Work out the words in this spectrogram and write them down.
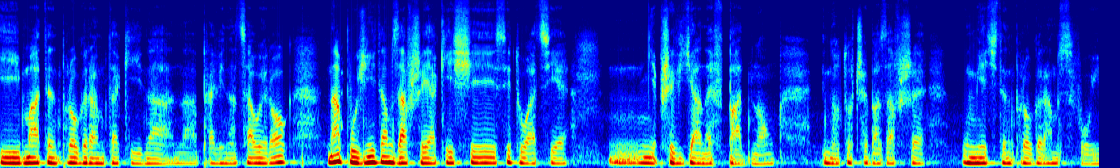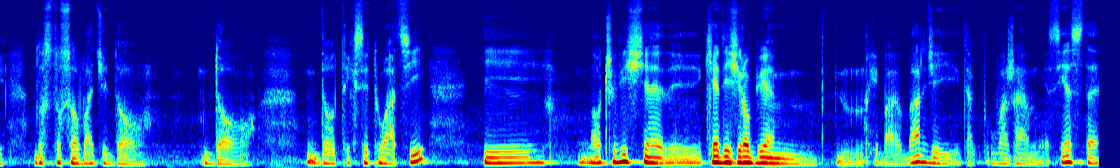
i ma ten program taki na, na prawie na cały rok, na później tam zawsze jakieś y, sytuacje mm, nieprzewidziane wpadną. No to trzeba zawsze umieć ten program swój dostosować do, do, do tych sytuacji i no oczywiście y, kiedyś robiłem mm, chyba bardziej, tak uważałem, siestę,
